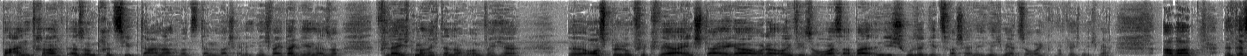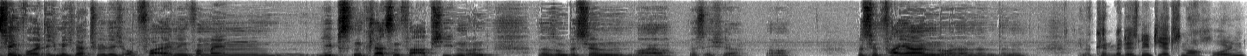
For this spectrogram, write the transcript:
beantragt. Also im Prinzip danach wird es dann wahrscheinlich nicht weitergehen. Also vielleicht mache ich dann noch irgendwelche äh, Ausbildung für Quereinsteiger oder irgendwie sowas. Aber in die Schule geht's wahrscheinlich nicht mehr zurück, wirklich nicht mehr. Aber äh, deswegen wollte ich mich natürlich auch vor allen Dingen von meinen liebsten Klassen verabschieden und äh, so ein bisschen, naja, weiß ich ja, ja, ein bisschen feiern oder dann, dann können wir das nicht jetzt nachholen?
